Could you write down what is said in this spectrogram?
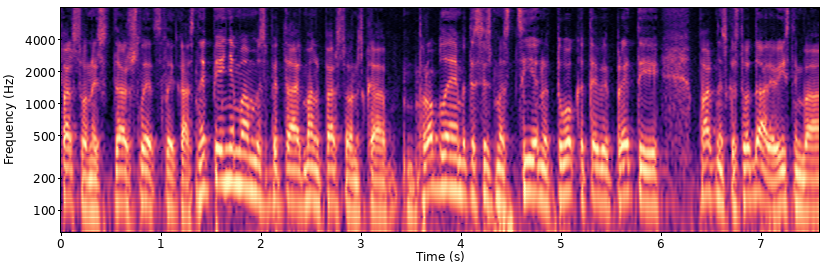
personiski dažas lietas liekas nepieņemamas, bet tā ir mana personiskā problēma. Es vismaz cienu to, ka tev ir pretī partneris, kas to dara. Jo īstenībā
